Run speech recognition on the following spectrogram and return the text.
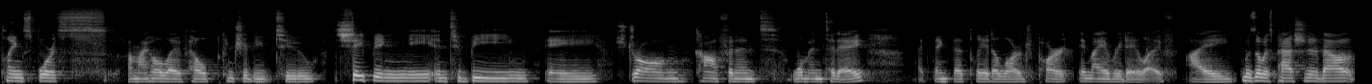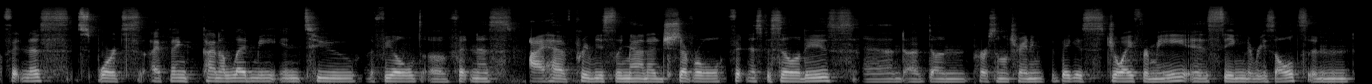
Playing sports uh, my whole life helped contribute to shaping me into being a strong, confident woman today. I think that played a large part in my everyday life. I was always passionate about fitness. Sports, I think, kind of led me into the field of fitness. I have previously managed several fitness facilities and I've done personal training. The biggest joy for me is seeing the results and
